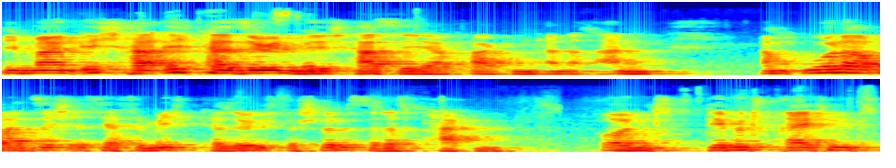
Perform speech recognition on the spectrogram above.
ich meine, ich, ich persönlich hasse ja Packen. An, an, am Urlaub an sich ist ja für mich persönlich das Schlimmste das Packen. Und dementsprechend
